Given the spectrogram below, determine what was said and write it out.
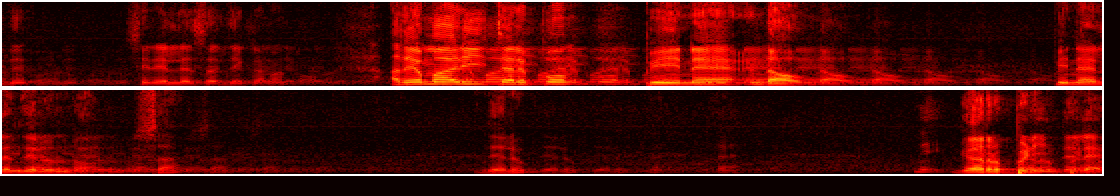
ഇത് ശരിയല്ലേ ശ്രദ്ധിക്കണം അതേമാതിരി ചിലപ്പം പിന്നെ ഉണ്ടാവും. പിന്നെ അതിലെന്തെങ്കിലും ഉണ്ടോ? എന്തേലും? ഗർഭിണിന്റെ അല്ലേ?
